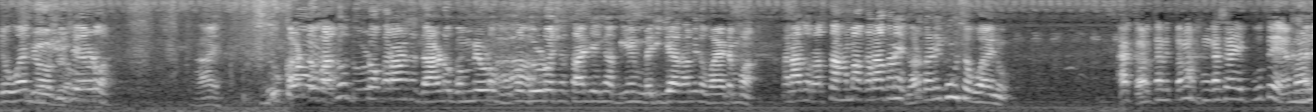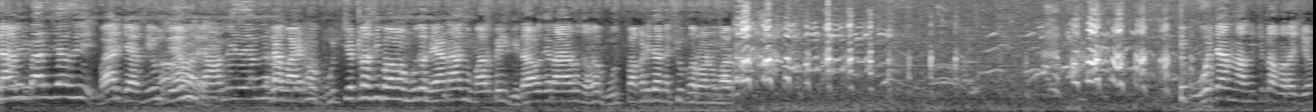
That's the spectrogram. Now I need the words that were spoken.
જો હોય બેહો, દીક્ષુ છે બેહો. હાય. દુઃખ પાછો દોરડો કરવાનો છે જાડો ગમે એવડો મોટો દોરડો છે સાંજે અહીંયા બે મરી ગયા સામે તો વાઈટમાં. અને આ તો રસ્તા હમા કરાવતા ને ઘર તણી કોણ છે એનું આ કરતાની તમે હંગાસા એ પોતે બાર એવું છે ને હા, એમને એટલે ભૂત કેટલા સી બાબા હું તો નેટ આવ્યો મારા ભાઈ કીધા વગર આવ્યો હવે ભૂત પકડી દે શું કરવાનું મારે? ભૂવો નાખું કેટલા વર્ષ છે?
